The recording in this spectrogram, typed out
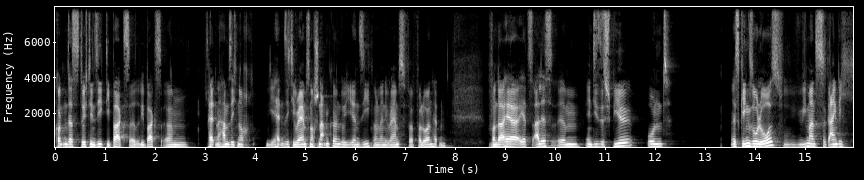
konnten das durch den Sieg die Bucks. Also die Bucks ähm, hätten, haben sich noch, die hätten sich die Rams noch schnappen können durch ihren Sieg und wenn die Rams ver verloren hätten, von daher jetzt alles ähm, in dieses Spiel und es ging so los, wie man es eigentlich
